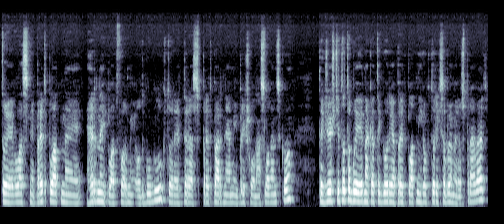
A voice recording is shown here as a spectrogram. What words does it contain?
To je vlastne predplatné hernej platformy od Google, ktoré teraz pred pár dňami prišlo na Slovensko. Takže ešte toto bude jedna kategória predplatných, o ktorých sa budeme rozprávať.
